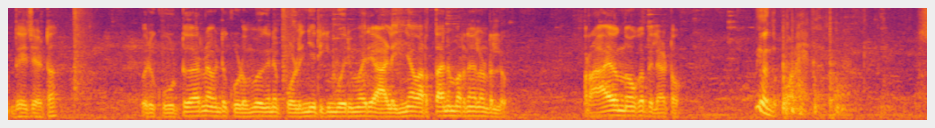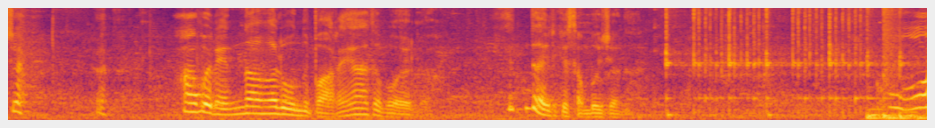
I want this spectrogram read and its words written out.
ദേ ചേട്ടാ ഒരു കൂട്ടുകാരൻ അവന്റെ കുടുംബം ഇങ്ങനെ പൊളിഞ്ഞിരിക്കുമ്പോൾ ഒരുമാതിരി അളിഞ്ഞ വർത്താനം പറഞ്ഞാലുണ്ടല്ലോ. പ്രായം നോക്കത്തില്ല കേട്ടോ. നീ ഒന്ന് പോണേ അവൻ എന്നാലും ഒന്ന് പറയാതെ പോയല്ലോ. എന്തായിരിക്കും സംഭവിച്ചതെന്ന്? ഓ.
